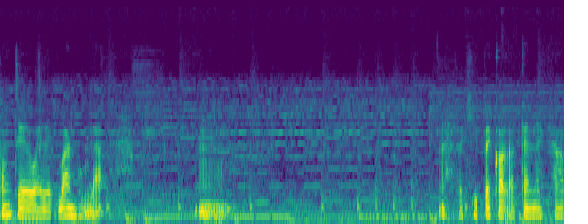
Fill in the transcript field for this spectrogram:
ต้องเจอไวเลสบ้านผมละ ไปก่อนแล้วกันนะครับ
